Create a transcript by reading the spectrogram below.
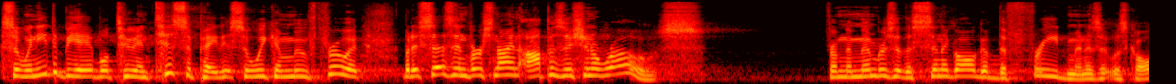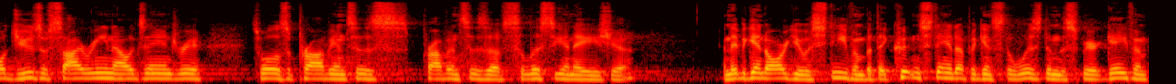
So we need to be able to anticipate it so we can move through it. But it says in verse 9, opposition arose from the members of the synagogue of the freedmen, as it was called, Jews of Cyrene, Alexandria, as well as the provinces, provinces of Cilicia and Asia. And they began to argue with Stephen, but they couldn't stand up against the wisdom the Spirit gave him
